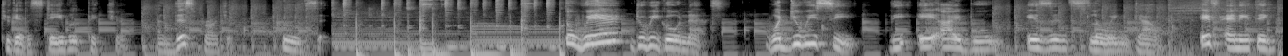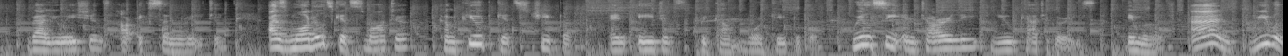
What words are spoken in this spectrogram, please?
to get a stable picture, and this project proves it. So, where do we go next? What do we see? the AI boom isn't slowing down. If anything, valuations are accelerating. As models get smarter, compute gets cheaper, and agents become more capable. We'll see entirely new categories emerge, and we will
